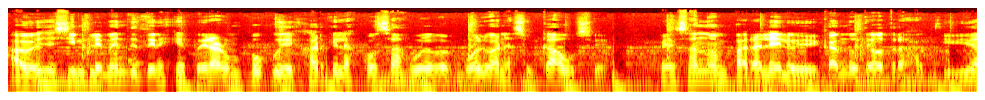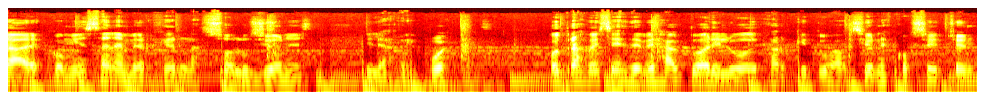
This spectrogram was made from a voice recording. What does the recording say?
A veces simplemente tenés que esperar un poco y dejar que las cosas vuelvan a su cauce. Pensando en paralelo y dedicándote a otras actividades, comienzan a emerger las soluciones y las respuestas. Otras veces debes actuar y luego dejar que tus acciones cosechen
